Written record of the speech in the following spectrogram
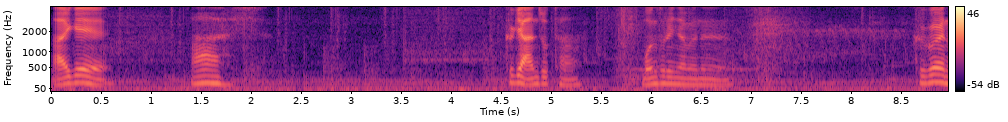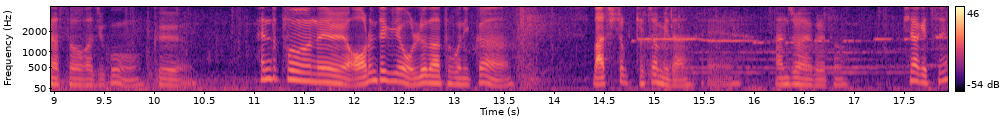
아, 이게, 아씨. 그게 안 좋다. 뭔 소리냐면은, 그거 해놨어가지고, 그, 핸드폰을 얼음팩 위에 올려놨다 보니까, 좀 개쩝니다. 예. 안 좋아요, 그래서. 피하겠지?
